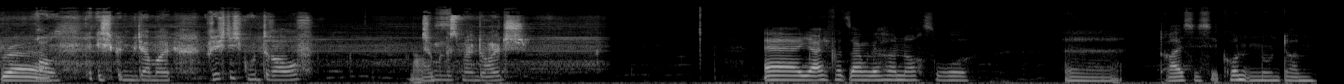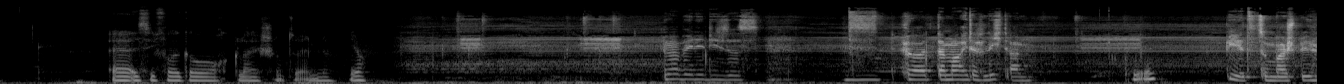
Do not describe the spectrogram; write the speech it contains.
Bruh. Wow, ich bin wieder mal richtig gut drauf. Nice. Zumindest mein Deutsch. Äh, ja, ich würde sagen, wir hören noch so äh, 30 Sekunden und dann äh, ist die Folge auch gleich schon zu Ende. Ja. Immer wenn ihr dieses hört, dann mache ich das Licht an. Okay. Wie jetzt zum Beispiel.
